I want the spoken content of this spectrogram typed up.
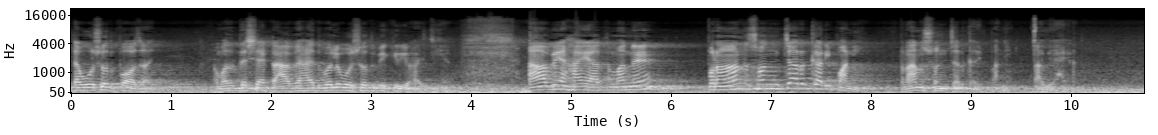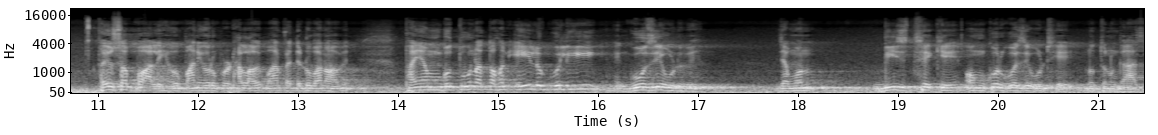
এটা ওষুধ পাওয়া যায়। আমাদের দেশে একটা আবে হায়াত বলে ওষুধ বিক্রি হয়, জি হ্যাঁ। আবে হায়াত মানে প্রাণ সঞ্চারকারী পানি, প্রাণ সঞ্চারকারী পানি, আবে হায়াত। ফাইসব্য আলী ও পানি ওর উপর ঢালা হবে পানিতে ডুবানো হবে। ফায়াম্বুতুনা, তখন এই লোকগুলি গজে উঠবে। যেমন বীজ থেকে অঙ্কুর গজে উঠে নতুন গাছ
